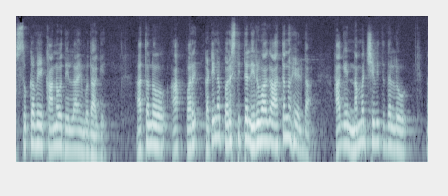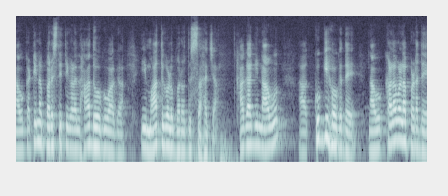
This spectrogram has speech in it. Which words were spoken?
ಸುಖವೇ ಕಾಣೋದಿಲ್ಲ ಎಂಬುದಾಗಿ. ಆತನು ಆ ಪರಿ, ಕಠಿಣ ಪರಿಸ್ಥಿತಿಯಲ್ಲಿ ಇರುವಾಗ ಆತನು ಹೇಳ್ದ, ಹಾಗೆ ನಮ್ಮ ಜೀವಿತದಲ್ಲೂ ನಾವು ಕಠಿಣ ಪರಿಸ್ಥಿತಿಗಳಲ್ಲಿ ಹಾದು ಹೋಗುವಾಗ ಈ ಮಾತುಗಳು ಬರೋದು ಸಹಜ. ಹಾಗಾಗಿ ನಾವು ಆ ಕುಗ್ಗಿ ಹೋಗದೆ, ನಾವು ಕಳವಳ ಪಡದೆ,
